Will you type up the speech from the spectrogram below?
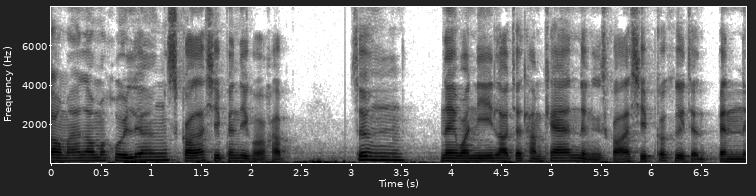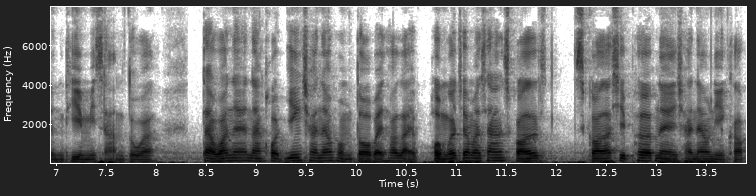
ต่อมาเรามาคุยเรื่อง scholarship กันดีกว่าครับ ซึ่ง ในวันนี้เราจะทำแค่ 1 scholarship ก็คือจะเป็น 1 ทีมมี 3 ตัว แต่ว่าในอนาคตยิ่ง channel ผมโตไปเท่าไหร่ ผมก็จะมาสร้าง scholar- scholarship เพิ่มใน channel นี้ครับ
